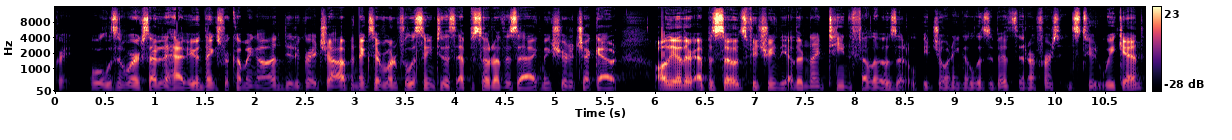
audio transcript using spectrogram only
Great. Well, listen, we're excited to have you and thanks for coming on. did a great job. And thanks everyone for listening to this episode of the ZAG. Make sure to check out all the other episodes featuring the other 19 fellows that will be joining Elizabeth in our first Institute weekend.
